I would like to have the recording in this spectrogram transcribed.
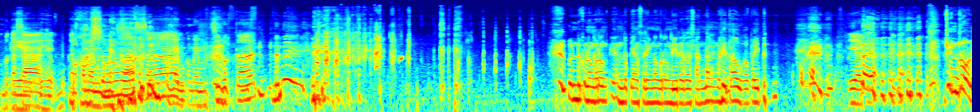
bekasan Iya, iya. ya, bekas Bekasan. bekasan Kemem, kemem. si bekas untuk nongkrong untuk yang sering nongkrong di Rara Sandang masih tahu apa itu. iya kita, kita Cendrol.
